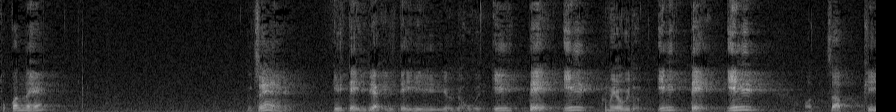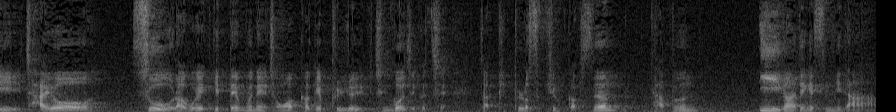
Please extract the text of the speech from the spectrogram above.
똑같네? 그치? 1대1이야, 1대1. 여기 1대1. 그러면 여기도 1대1. 어차피 자연수라고 했기 때문에 정확하게 풀려진 거지, 그치? 자, P 플러스 Q 값은 답은 2가 되겠습니다.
